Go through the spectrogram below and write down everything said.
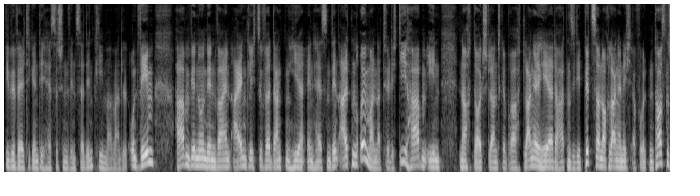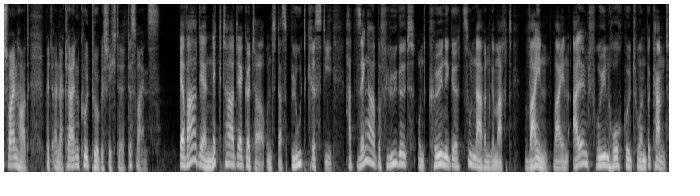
Wie bewältigen die hessischen Winzer den Klimawandel? Und wem haben wir nun den Wein eigentlich zu verdanken hier in Hessen? Den alten Römern natürlich. Die haben ihn nach Deutschland gebracht. Lange her, da hatten sie die Pizza noch lange nicht erfunden. Thorsten Schweinhardt mit einer kleinen Kulturgeschichte des Weins. Er war der Nektar der Götter und das Blut Christi, hat Sänger beflügelt und Könige zu Narren gemacht. Wein war in allen frühen Hochkulturen bekannt.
